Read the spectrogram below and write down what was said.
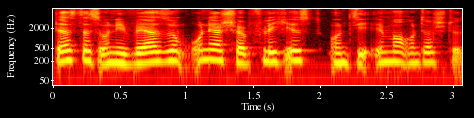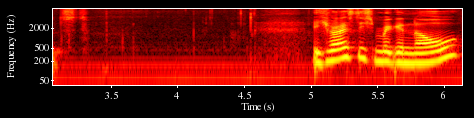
dass das Universum unerschöpflich ist und sie immer unterstützt. Ich weiß nicht mehr genau,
